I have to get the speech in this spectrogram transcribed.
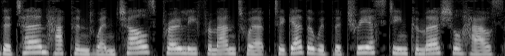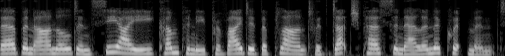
The turn happened when Charles Proli from Antwerp together with the Triestine commercial house Urban Arnold and CIE Company provided the plant with Dutch personnel and equipment.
